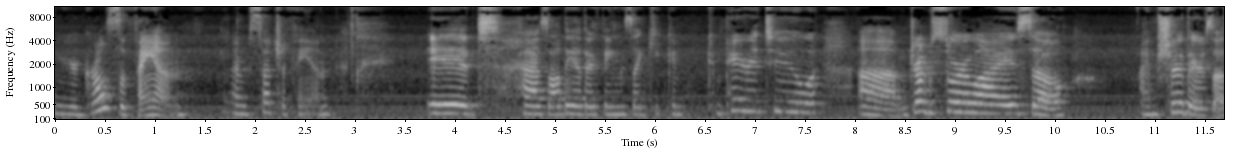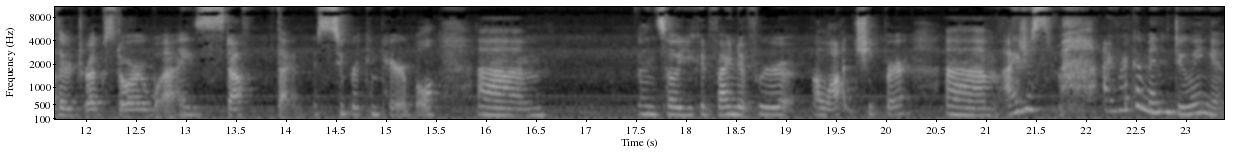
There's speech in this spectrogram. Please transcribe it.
your girl's a fan. I'm such a fan. It has all the other things like you can compare it to um, drugstore wise. So I'm sure there's other drugstore wise stuff that is super comparable. Um, and so you could find it for a lot cheaper. Um, I just, I recommend doing it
